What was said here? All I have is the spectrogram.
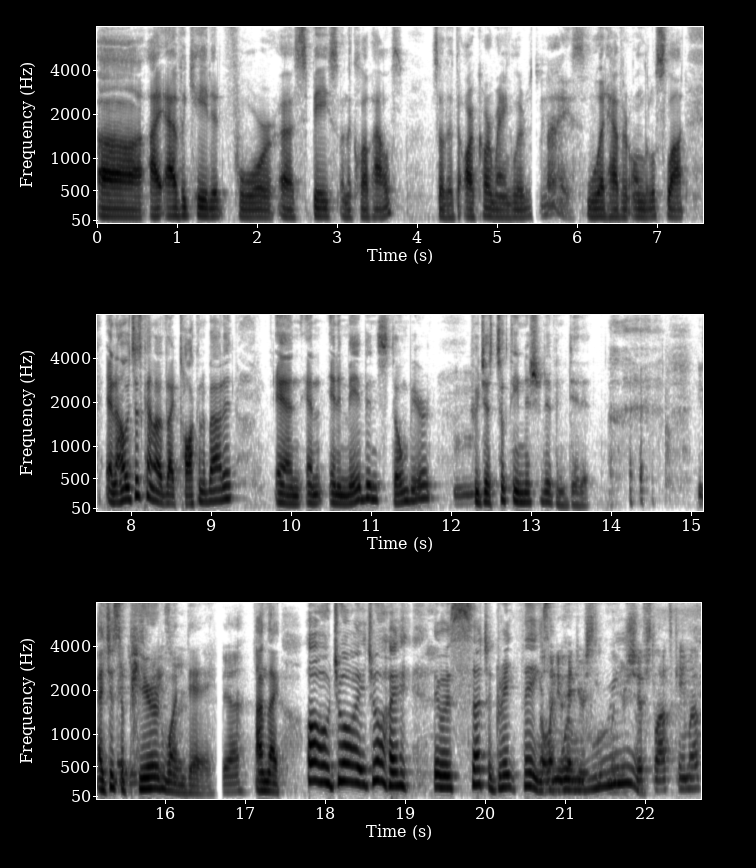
Uh, I advocated for uh, space on the clubhouse so that the Art Car Wranglers Nice. would have their own little slot. And I was just kind of like talking about it. And, and, and it may have been Stonebeard who just took the initiative and did it. I just made appeared one day. Yeah. I'm like, oh, joy, joy. It was such a great thing. It's Oh, when like, you had your sl- when your shift slots came up.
